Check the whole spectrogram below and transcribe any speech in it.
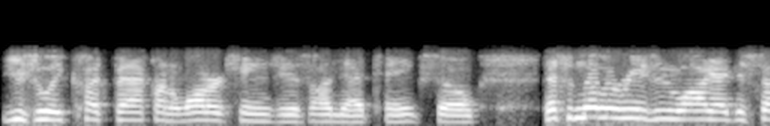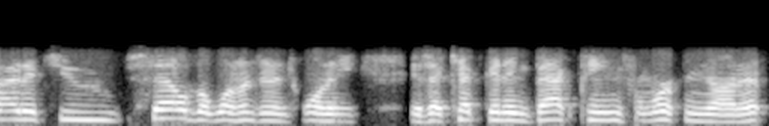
usually cut back on water changes on that tank. So that's another reason why I decided to sell the 120 is I kept getting back pain from working on it.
